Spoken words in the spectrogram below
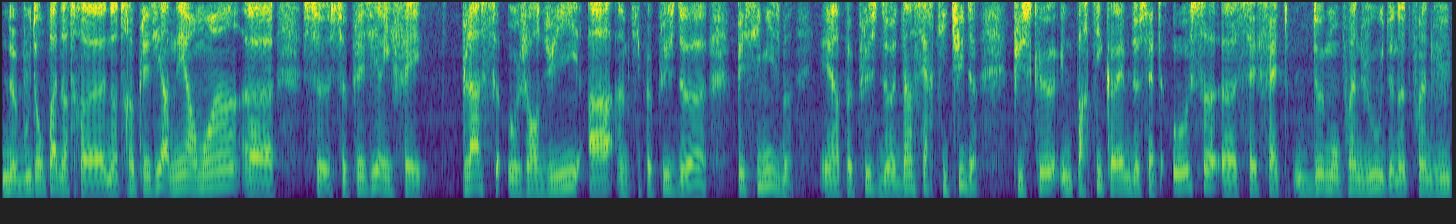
ne boudons pas notre notre plaisir. Néanmoins, ce, ce plaisir, il fait place aujourd'hui à un petit peu plus de pessimisme et un peu plus d'incertitude, puisque une partie quand même de cette hausse euh, s'est faite, de mon point de vue ou de notre point de vue,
